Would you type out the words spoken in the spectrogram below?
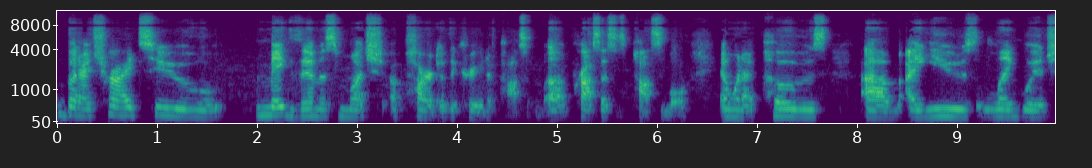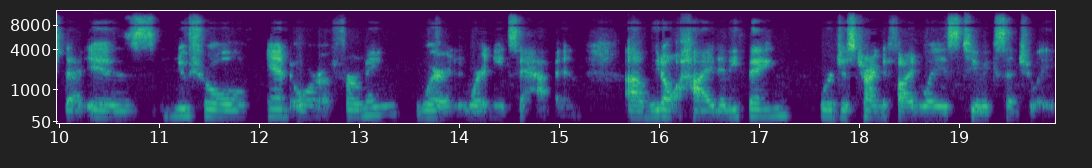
but I try to make them as much a part of the creative uh, process as possible. And when I pose, um, I use language that is neutral and or affirming where it, where it needs to happen. Um, we don't hide anything. We're just trying to find ways to accentuate.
